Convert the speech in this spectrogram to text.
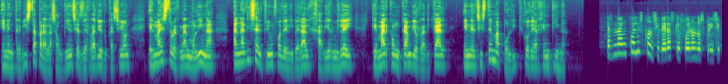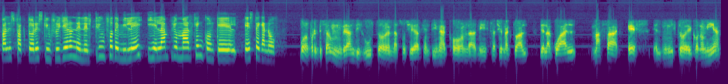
En entrevista para las audiencias de Radio Educación, el maestro Hernán Molina analiza el triunfo del liberal Javier Milei, que marca un cambio radical en el sistema político de Argentina. Hernán, ¿cuáles consideras que fueron los principales factores que influyeron en el triunfo de Milei y el amplio margen con que este ganó? Bueno, por empezar, un gran disgusto en la sociedad argentina con la administración actual, de la cual Massa es el ministro de Economía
